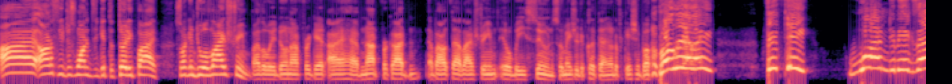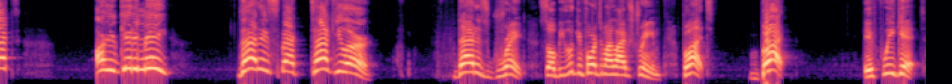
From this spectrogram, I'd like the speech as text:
I honestly just wanted to get to 35 so I can do a live stream. By the way, do not forget, I have not forgotten about that live stream. It'll be soon, so make sure to click that notification bell. But really? 51 to be exact? Are you kidding me? That is spectacular! That is great. So I'll be looking forward to my live stream. But, but, if we get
